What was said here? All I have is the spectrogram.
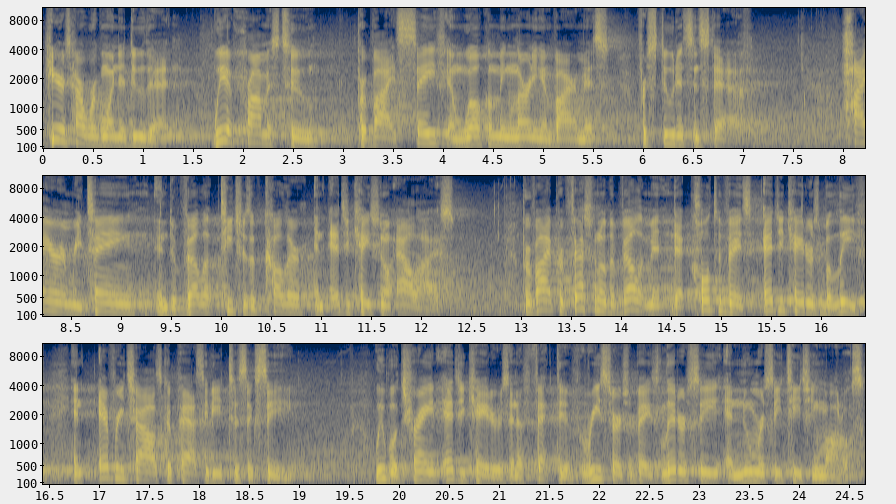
Here's how we're going to do that. We have promised to provide safe and welcoming learning environments for students and staff, hire and retain and develop teachers of color and educational allies, provide professional development that cultivates educators' belief in every child's capacity to succeed. We will train educators in effective research-based literacy and numeracy teaching models.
